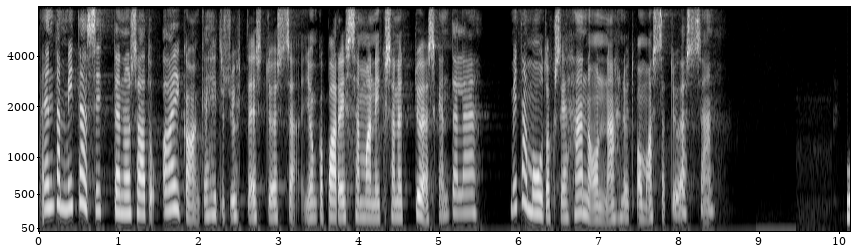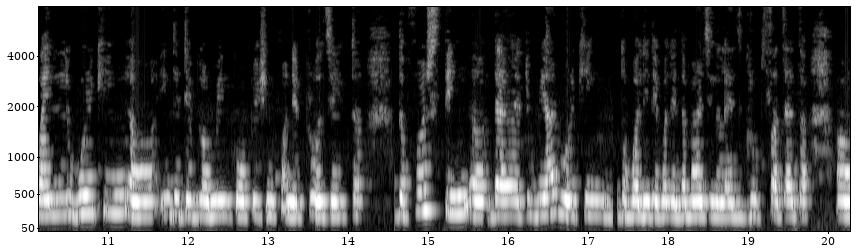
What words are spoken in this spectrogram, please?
Entä mitä sitten on saatu aikaan kehitysyhteistyössä, jonka parissa Maniksa nyt työskentelee? Mitä muutoksia hän on nähnyt omassa työssään? While working uh, in the development cooperation funded project uh, the first thing uh, that we are working the vulnerable and the marginalized groups such as the uh,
